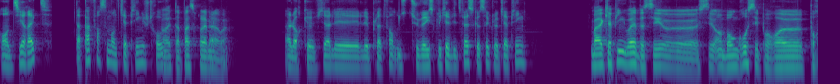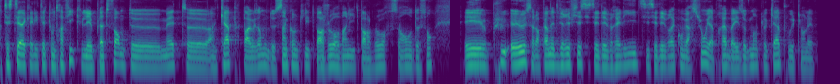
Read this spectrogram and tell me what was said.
en direct, t'as pas forcément de capping, je trouve. Ouais, t'as pas ce problème là, ouais. Alors que via les, les plateformes. Tu veux expliquer vite fait ce que c'est que le capping? Bah, capping, ouais, bah, c'est, euh, c'est, en- bon, en gros, c'est pour, euh, pour tester la qualité de ton trafic. Les plateformes te mettent euh, un cap, par exemple, de 50 litres par jour, 20 litres par jour, 100, 200. Et, plus, et eux, ça leur permet de vérifier si c'est des vrais leads, si c'est des vraies conversions, et après, bah, ils augmentent le cap ou ils te l'enlèvent.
